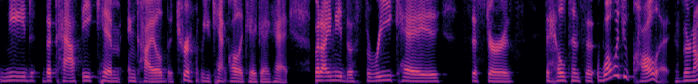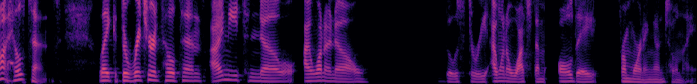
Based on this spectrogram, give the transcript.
need the Kathy, Kim, and Kyle, the true, you can't call it KKK, but I need the 3K sisters, the Hiltons. What would you call it? Because they're not Hiltons. Like the Richards Hiltons. I need to know. I want to know those three. I want to watch them all day from morning until night.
